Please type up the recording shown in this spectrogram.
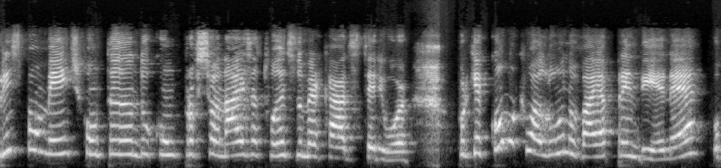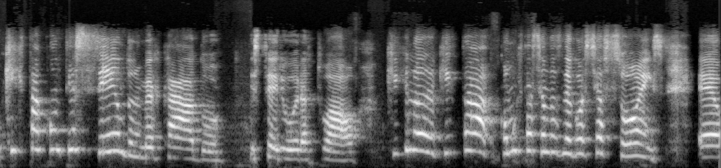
Principalmente contando com profissionais atuantes do mercado exterior. Porque como que o aluno vai aprender, né? O que está acontecendo no mercado exterior atual? O que, que, que tá, como que está sendo as negociações? É,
